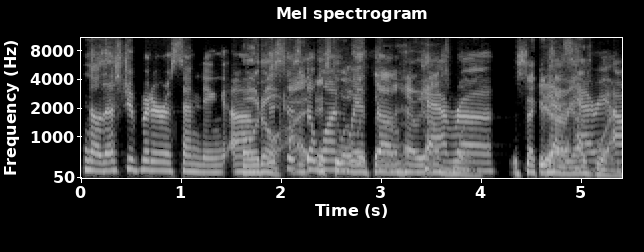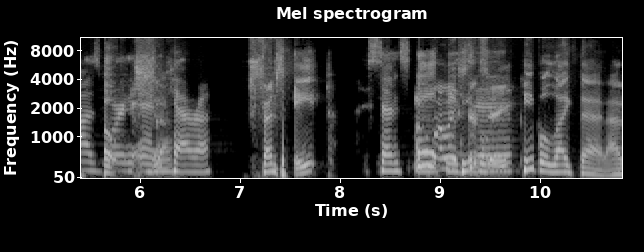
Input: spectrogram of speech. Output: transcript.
No, that's Jupiter Ascending. Um, Oh, no, this is the it's one the one with, with, uh, um, Harry Cara. The second Yes, Harry Harry Osborn. Osborn Oh, and so- Cara. Sense Eight. Sense Oh, Eight. I like they Sense did- Eight. People like that. I, I,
